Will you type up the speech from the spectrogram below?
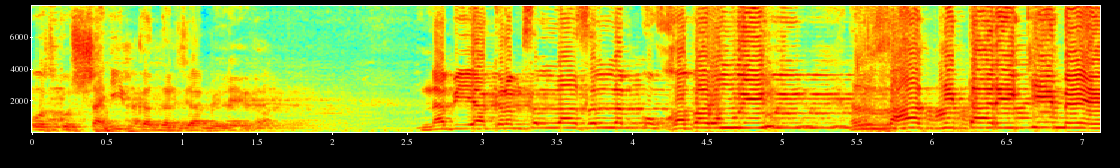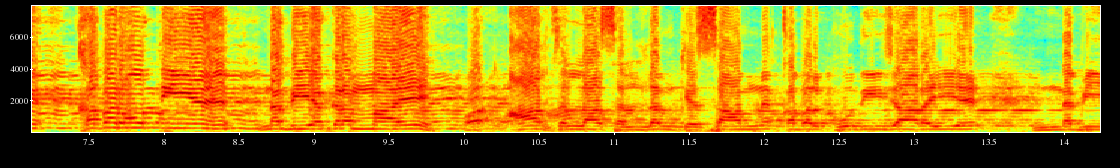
उसको शहीद का दर्जा मिलेगा। नबी अकरम सल्लल्लाहु अलैहि वसल्लम को खबर हुई, रात की तारीकी में खबर होती है, नबी अकरम आए और आप सल्लल्लाहु अलैहि वसल्लम के सामने खबर खोदी जा रही है। नबी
